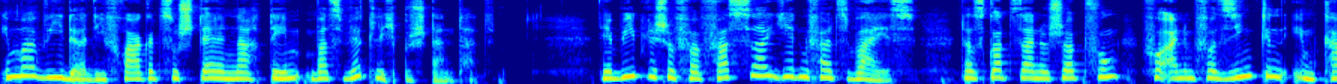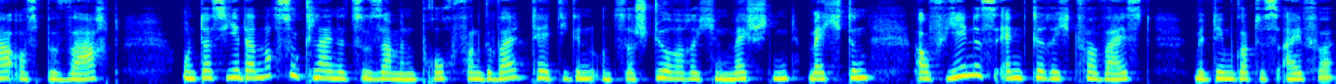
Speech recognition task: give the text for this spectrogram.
immer wieder die Frage zu stellen nach dem, was wirklich Bestand hat. Der biblische Verfasser jedenfalls weiß, dass Gott seine Schöpfung vor einem Versinken im Chaos bewahrt und dass jeder noch so kleine Zusammenbruch von gewalttätigen und zerstörerischen Mächten, auf jenes Endgericht verweist, mit dem Gottes Eifer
